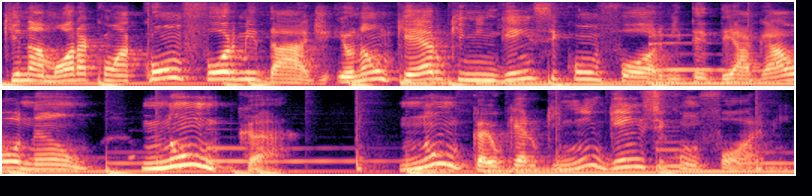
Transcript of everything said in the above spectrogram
que namora com a conformidade. Eu não quero que ninguém se conforme, TDAH ou não. Nunca. Nunca eu quero que ninguém se conforme.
